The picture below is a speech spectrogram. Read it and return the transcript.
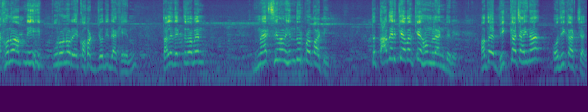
এখনও আপনি পুরনো রেকর্ড যদি দেখেন, তাহলে দেখতে পাবেন ম্যাক্সিমাম হিন্দুর প্রপার্টি তো তাদেরকে আবার কে হোমল্যান্ড দেবে? অতএব ভিক্ষা চাই না, অধিকার চাই।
